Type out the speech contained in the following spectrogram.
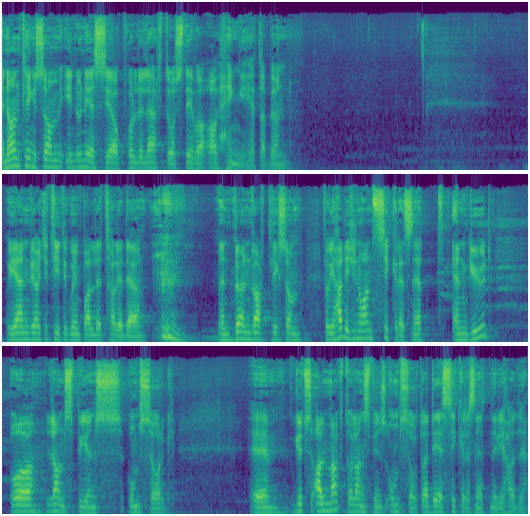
En annen ting som Indonesia-oppholdet lærte oss, det var avhengighet av bønn. Og igjen, Vi har ikke tid til å gå inn på alle detaljer der. Men bønn ble liksom For vi hadde ikke noe annet sikkerhetsnett enn Gud og landsbyens omsorg. Eh, Guds allmakt og landsbyens omsorg var det sikkerhetsnettene vi hadde.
